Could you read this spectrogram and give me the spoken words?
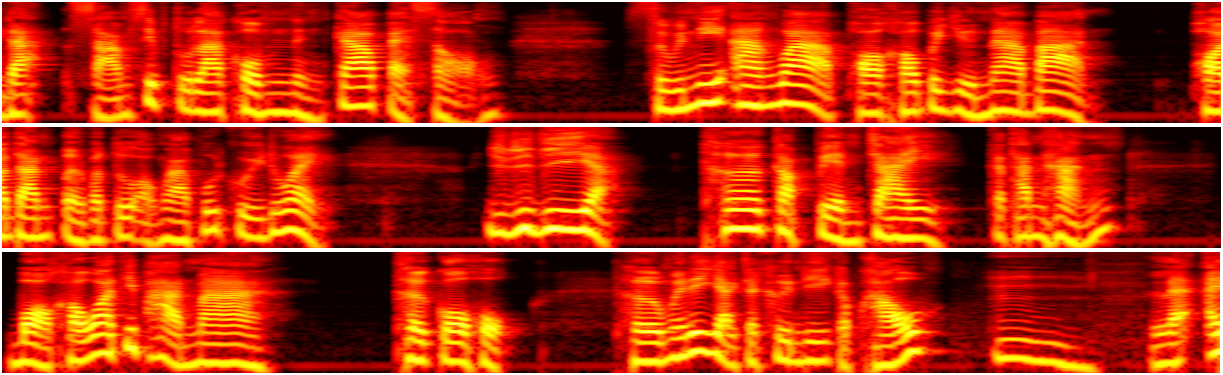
ตุอะ30 ตุลาคม 1982 สวินนี่อ้างว่าพอเขาไปยืนหน้าบ้าน พอดันเปิดประตูออกมาพูดคุยด้วย อยู่ดีๆอะเธอกลับเปลี่ยนใจกระทันหัน บอกเขาว่าที่ผ่านมา เธอโกหก เธอไม่ได้อยากจะคืนดีกับเขา อืม และไอ้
